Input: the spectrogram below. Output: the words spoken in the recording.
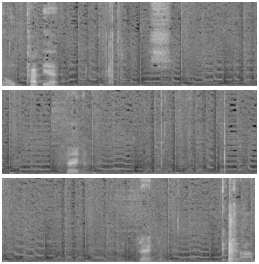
Don't cut yet. All right. All right. Good job.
